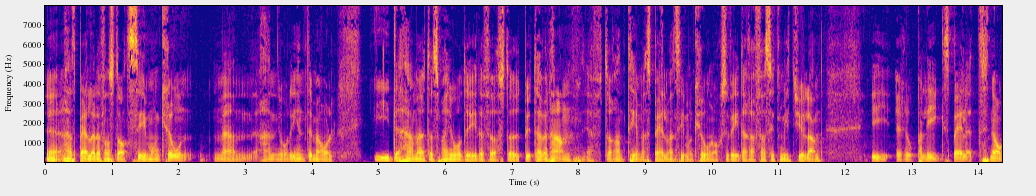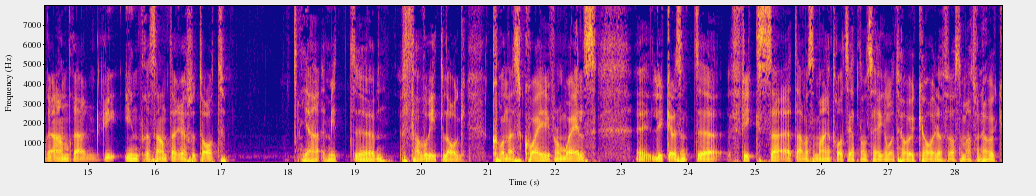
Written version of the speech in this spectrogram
Eh, han spelade från start Simon Kron, men han gjorde inte mål i det här mötet som han gjorde i det första utbytet, även han, efter en timmes spel med Simon Kron och så vidare för sitt Midtjylland i Europa League-spelet. Några andra intressanta resultat. Ja, mitt eh, favoritlag Connors Quay från Wales. Eh, lyckades inte eh, fixa ett avancemang trots 1-0-seger mot HIK i den första matchen. HIK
